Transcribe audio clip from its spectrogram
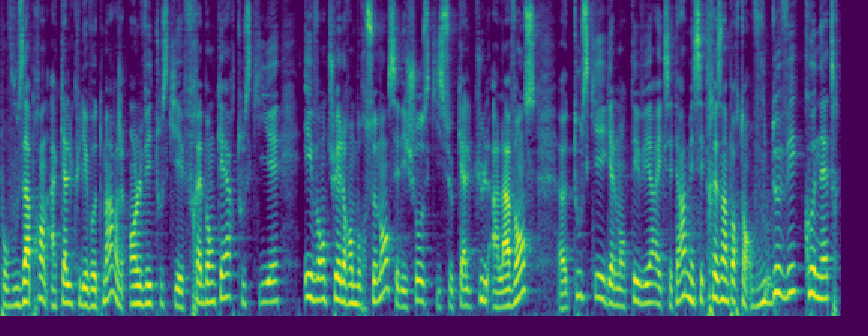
pour vous apprendre à calculer votre marge, enlever tout ce qui est frais bancaires, tout ce qui est éventuel remboursement, c'est des choses qui se calculent à l'avance, euh, tout ce qui est également TVA, etc. Mais c'est très important, vous devez connaître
